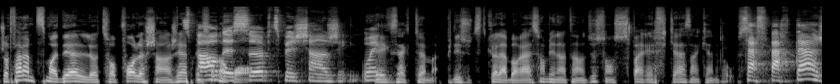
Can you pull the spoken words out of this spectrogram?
je vais te faire un petit modèle, là. tu vas pouvoir le changer tu après pars ça. de on- ça, puis tu peux le changer. Oui. Exactement. Puis les outils de collaboration, bien entendu, sont super efficaces dans Canva aussi. Ça se partage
